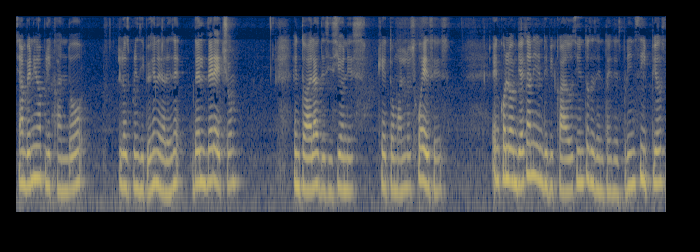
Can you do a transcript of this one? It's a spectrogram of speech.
se han venido aplicando los principios generales del derecho en todas las decisiones que toman los jueces. En Colombia se han identificado 166 principios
